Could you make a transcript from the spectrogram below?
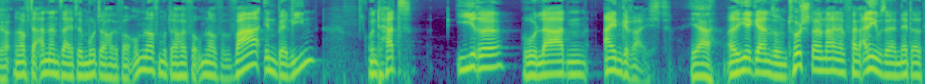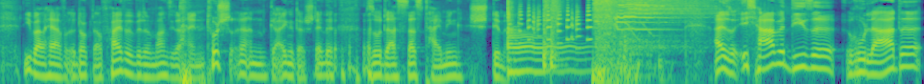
Ja. und auf der anderen Seite Mutter Häufer Umlauf. Mutter Häufer Umlauf war in Berlin und hat ihre Rouladen eingereicht. Ja. Also hier gern so einen Tusch dann nach einer Pfeife. Eigentlich muss ja netter, lieber Herr Dr. Pfeife, bitte machen Sie da einen Tusch äh, an geeigneter Stelle, so dass das Timing stimme. Also, ich habe diese Roulade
